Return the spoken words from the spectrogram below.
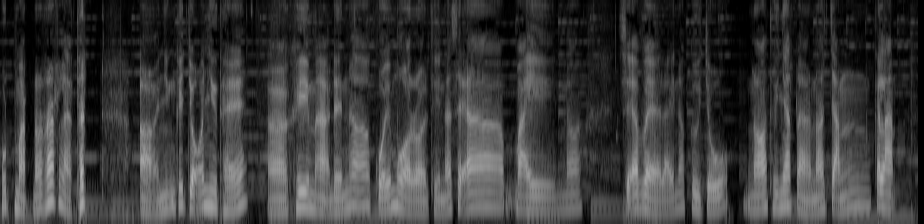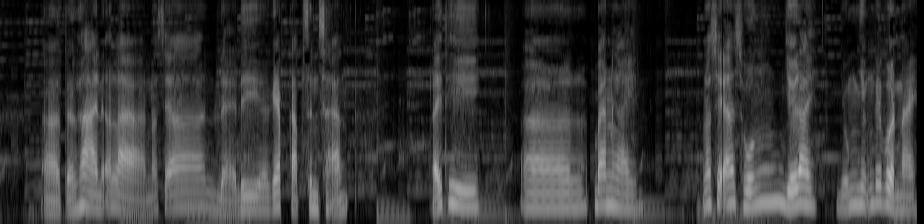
hút mật nó rất là thích ở những cái chỗ như thế. Ờ, khi mà đến uh, cuối mùa rồi thì nó sẽ bay, nó sẽ về đấy nó cư trú. Nó thứ nhất là nó tránh cái lạnh. À, thứ hai nữa là nó sẽ để đi ghép cặp sinh sản. Đấy thì à, ban ngày nó sẽ xuống dưới đây, xuống những cái vườn này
